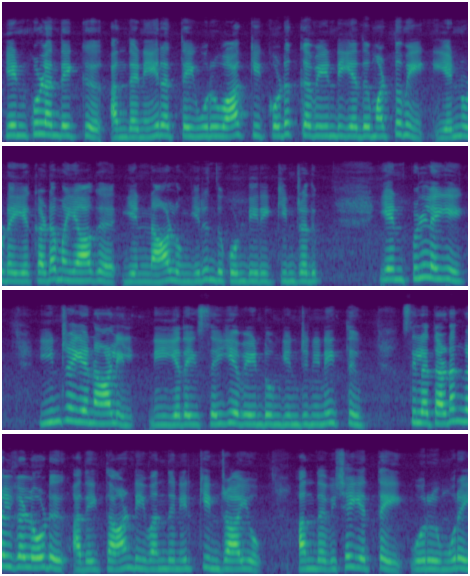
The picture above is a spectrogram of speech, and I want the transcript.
என் குழந்தைக்கு அந்த நேரத்தை உருவாக்கி கொடுக்க வேண்டியது மட்டுமே என்னுடைய கடமையாக என்னாலும் இருந்து கொண்டிருக்கின்றது. என் பிள்ளையே இன்றைய நாளில் நீ எதை செய்ய வேண்டும் என்று நினைத்து சில தடங்கல்களோடு அதை தாண்டி வந்து நிற்கின்றாயோ அந்த விஷயத்தை ஒரு முறை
